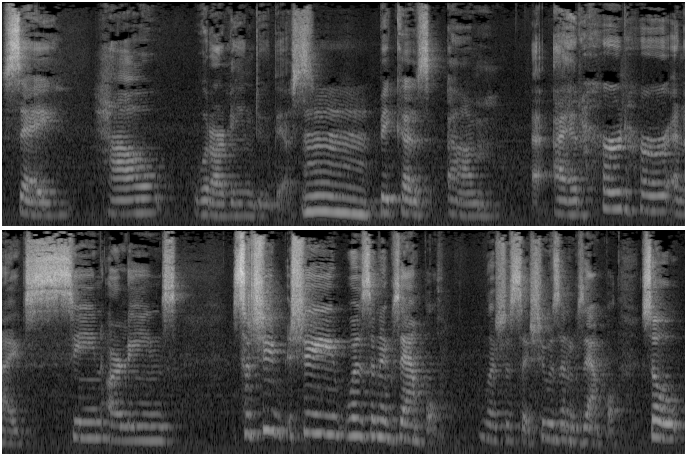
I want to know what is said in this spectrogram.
say, "How would Arlene do this?" Because um, I, had heard her and I'd seen Arlene's. So she she was an example. Let's just say she was an example. So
